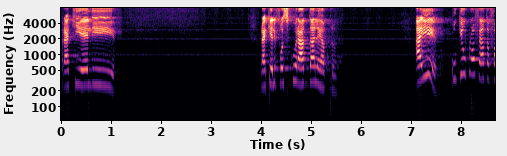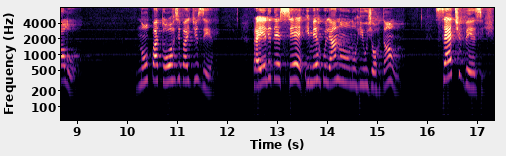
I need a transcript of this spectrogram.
para que ele para que ele fosse curado da lepra. Aí, o que o profeta falou? No 14 vai dizer: para ele descer e mergulhar no, no Rio Jordão sete vezes.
